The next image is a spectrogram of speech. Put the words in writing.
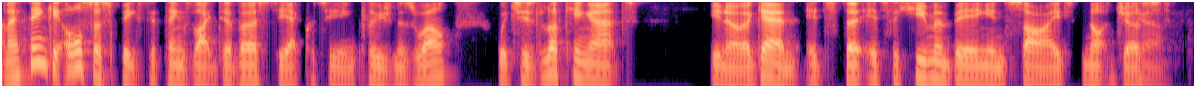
And I think it also speaks to things like diversity, equity, inclusion as well, which is looking at, you know, again, it's the it's the human being inside, not just yeah.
